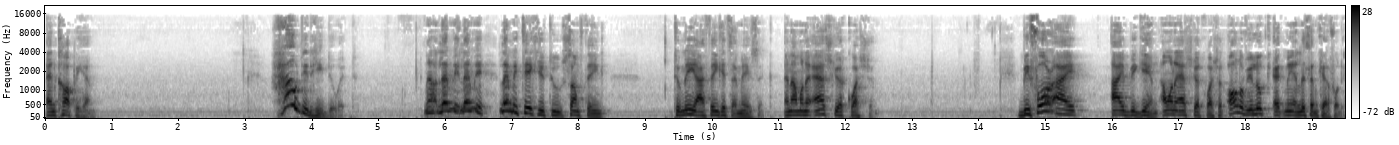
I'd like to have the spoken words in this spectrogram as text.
and copy him. How did he do it? Now let me let me let me take you to something to me I think it's amazing. And I'm going to ask you a question. Before I, I begin, I want to ask you a question. All of you look at me and listen carefully.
